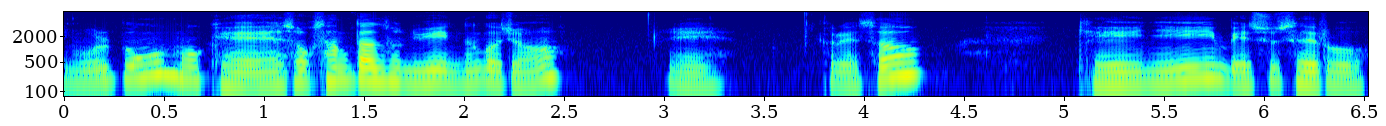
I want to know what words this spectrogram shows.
월봉은 뭐 계속 상단선 위에 있는 거죠. 예. 그래서 개인이 매수세로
